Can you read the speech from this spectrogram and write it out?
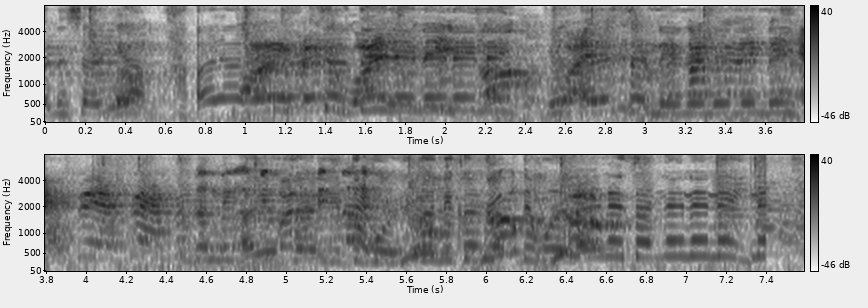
अरे सर क्या अरे अरे नहीं नहीं नहीं. नहीं। अरे सर नहीं नहीं नहीं नहीं नहीं नहीं अरे नहीं सर नहीं ये नहीं तो नहीं वही तो लिखा है नहीं नहीं नहीं नहीं नहीं नहीं सर नहीं नहीं नहीं।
